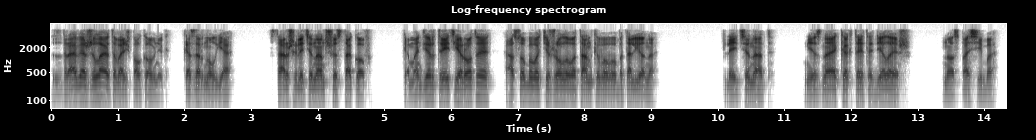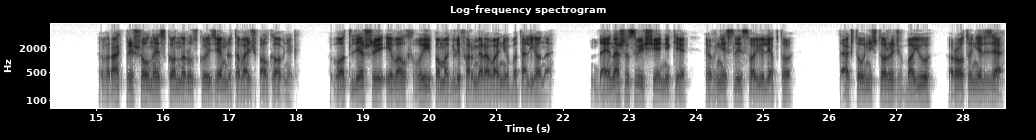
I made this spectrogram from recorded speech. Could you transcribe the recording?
«Здравия желаю, товарищ полковник», — козырнул я. «Старший лейтенант Шестаков, командир третьей роты особого тяжелого танкового батальона. Лейтенант, не знаю, как ты это делаешь, но спасибо. Враг пришел на исконно русскую землю, товарищ полковник. Вот леши и волхвы помогли формированию батальона. Да и наши священники внесли свою лепту. Так что уничтожить в бою роту нельзя.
